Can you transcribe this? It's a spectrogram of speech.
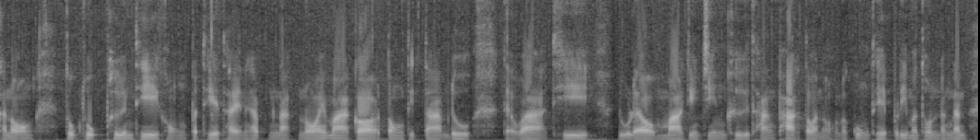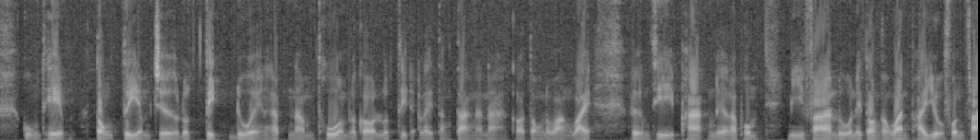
ขนองทุกๆพื้นที่ของประเทศไทยนะครับ หนักน้อยมากก็ต้องติดตามดู แต่ว่าที่ดูแล้วมากจริง ๆ คือทางภาคตะวันออกและกรุงเทพปริมณฑลดังนั้น กรุงเทพต้องเตรียมเจอรถติดด้วยนะครับน้ำท่วมแล้วก็รถติดอะไรต่างๆ นานา ก็ต้องระวังไว้ เริ่มที่ภาคเหนือครับผม มีฟ้าหลวในตอนกลางวันพายุฝนฟ้า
